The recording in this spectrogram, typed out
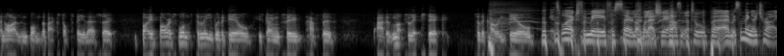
and Ireland want the backstop to be there. So, but if Boris wants to leave with a deal, he's going to have to add as much lipstick to the current deal It's worked for me for so long. Well, actually, it hasn't at all, but um, it's something I try.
